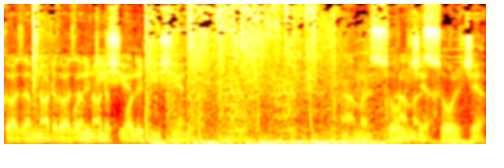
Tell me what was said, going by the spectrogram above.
Because I'm not a Because I'm not a politician. politician. I'm a soldier. I'm a soldier.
